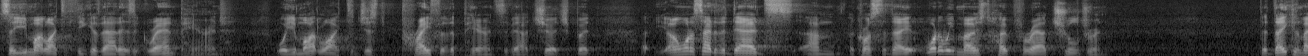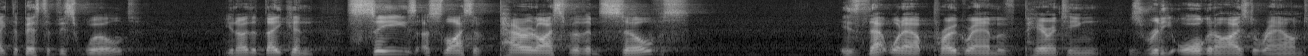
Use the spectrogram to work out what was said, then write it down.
So you might like to think of that as a grandparent, or you might like to just pray for the parents of our church. But uh, I want to say to the dads um, across the day, what do we most hope for our children? That they can make the best of this world? You know, that they can seize a slice of paradise for themselves? Is that what our program of parenting is really organized around?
